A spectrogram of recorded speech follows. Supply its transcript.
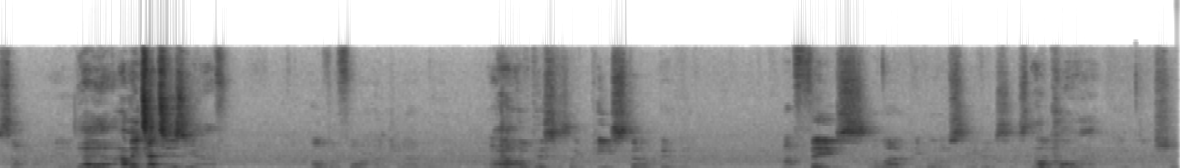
somewhat. yeah, yeah. How many tattoos do you have? Over 400, I believe. Wow. All of this is like pieced up in my face. A lot of people don't see this and stuff. Oh, cool, man. And, shit.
